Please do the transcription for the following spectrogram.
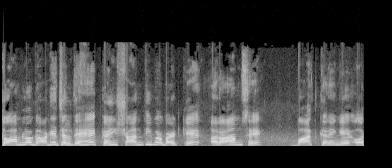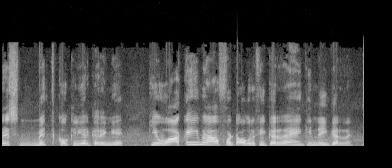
तो हम लोग आगे चलते हैं, कहीं शांति में बैठ के, आराम से बात करेंगे और इस मिथ को क्लियर करेंगे कि वाकई में आप फोटोग्राफी कर रहे हैं कि नहीं कर रहे हैं।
